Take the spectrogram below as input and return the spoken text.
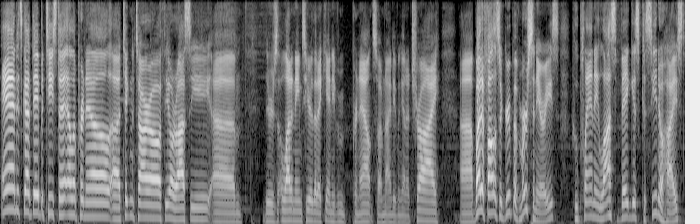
And it's got Dave Bautista, Ella Purnell, uh, Tig Notaro, Theo Rossi. Um, there's a lot of names here that I can't even pronounce, so I'm not even going to try. Uh, but it follows a group of mercenaries who plan a Las Vegas casino heist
